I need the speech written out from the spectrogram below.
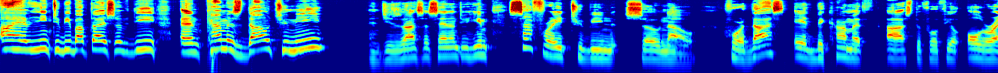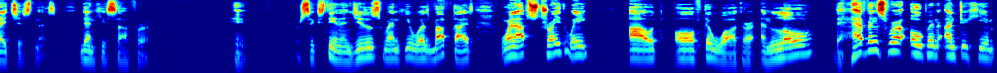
I have need to be baptized of thee and comest thou to me? And Jesus answered said unto him, Suffer it to be so now, for thus it becometh us to fulfill all righteousness. Then he suffered him. Verse 16, And Jesus, when he was baptized, went up straightway out of the water, and lo, the heavens were opened unto him,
